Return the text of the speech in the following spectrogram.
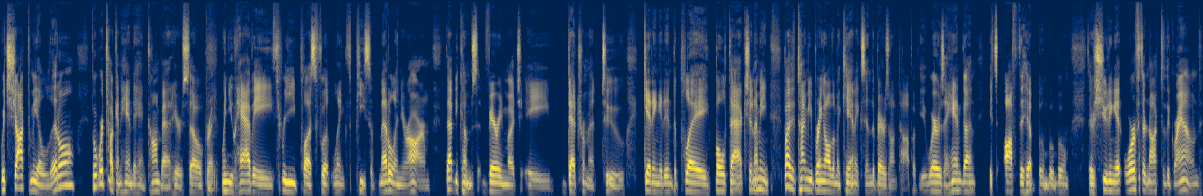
which shocked me a little. But we're talking hand to hand combat here. So right. when you have a three plus foot length piece of metal in your arm, that becomes very much a detriment to getting it into play, bolt action. I mean, by the time you bring all the mechanics in, the bear's on top of you. Whereas a handgun, it's off the hip, boom, boom, boom. They're shooting it, or if they're knocked to the ground,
